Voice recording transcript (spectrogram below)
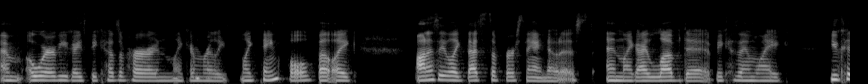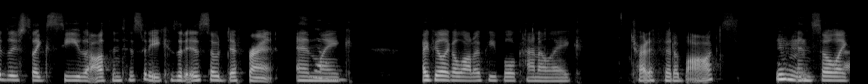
am aware of you guys because of her and like I'm mm-hmm. really like thankful, but like honestly like that's the first thing I noticed and like I loved it because I'm like you could just like see the authenticity because it is so different and Yeah. like I feel like a lot of people kind of like try to fit a box Mhm. and so like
